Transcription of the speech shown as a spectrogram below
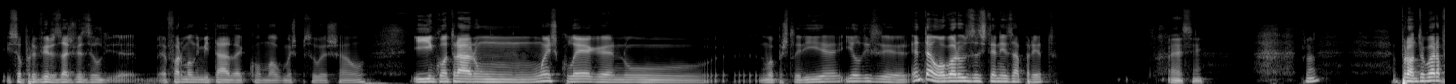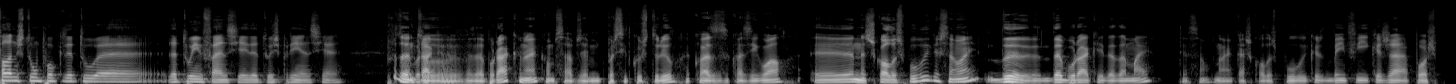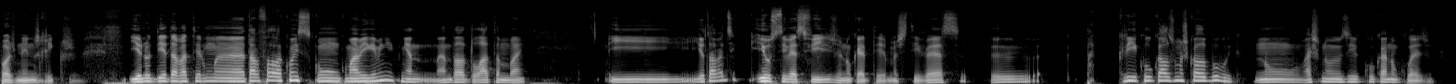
e só para veres às vezes a, li- a forma limitada como algumas pessoas são, e encontrar um, um ex-colega numa pastelaria e ele dizer: Então, agora usas ténis a preto? É assim. Pronto, agora fala-nos tu um pouco da tua, da tua infância e da tua experiência. Portanto, Buraco. da Buraco, não é? Como sabes, é muito parecido com o Estoril, é quase, quase igual. Eh, nas escolas públicas também, de, da Buraca e da Damaia. Atenção, não é? Que há escolas públicas de Benfica já para os, para os meninos ricos. E eu no dia estava a ter uma. Estava a falar com isso com, com uma amiga minha que tinha andado lá também. E, e eu estava a dizer que eu, se tivesse filhos, eu não quero ter, mas se tivesse, eh, pá, queria colocá-los numa escola pública. Não, acho que não os ia colocar num colégio.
